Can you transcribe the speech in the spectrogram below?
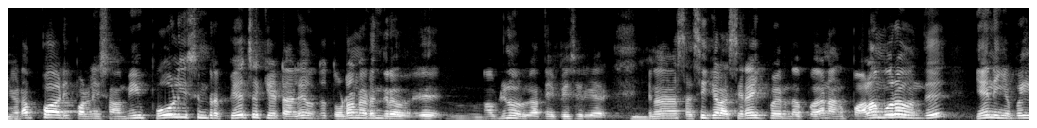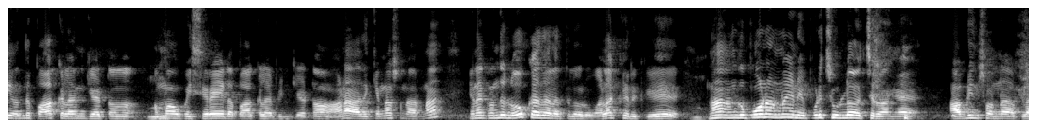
எடப்பாடி பழனிசாமி போலீஸ்ன்ற பேச்சை கேட்டாலே வந்து தொட நடுங்கிறவரு அப்படின்னு ஒரு வார்த்தையை பேசியிருக்காரு. ஏன்னா சசிகலா சிறைக்கு போயிருந்தப்ப நாங்க பல முறை வந்து ஏன் நீங்க போய் வந்து பார்க்கலன்னு கேட்டோம்? அம்மாவை போய் சிறையில பார்க்கல அப்படின்னு கேட்டோம். ஆனா அதுக்கு என்ன சொன்னாருன்னா எனக்கு வந்து லோக் அதாலத்துல ஒரு வழக்கு இருக்கு. நான் அங்க போனோம்னா என்னை பிடிச்சி உள்ள வச்சிருவாங்க. அப்படின்னு சொன்னாப்ல.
